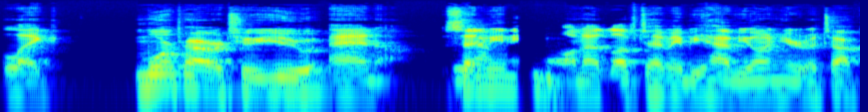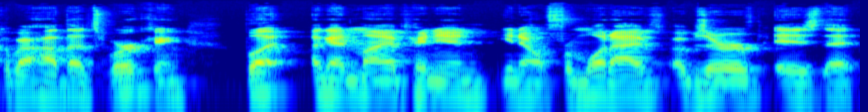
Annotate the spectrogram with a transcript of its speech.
like more power to you and send yeah. me an email and I'd love to maybe have you on here to talk about how that's working. But again, my opinion, you know, from what I've observed is that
